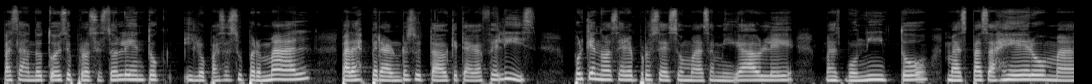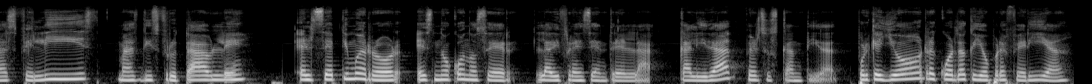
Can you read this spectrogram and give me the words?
pasando todo ese proceso lento y lo pasas súper mal para esperar un resultado que te haga feliz. ¿Por qué no hacer el proceso más amigable, más bonito, más pasajero, más feliz, más disfrutable? El séptimo error es no conocer la diferencia entre la calidad versus cantidad. Porque yo recuerdo que yo prefería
